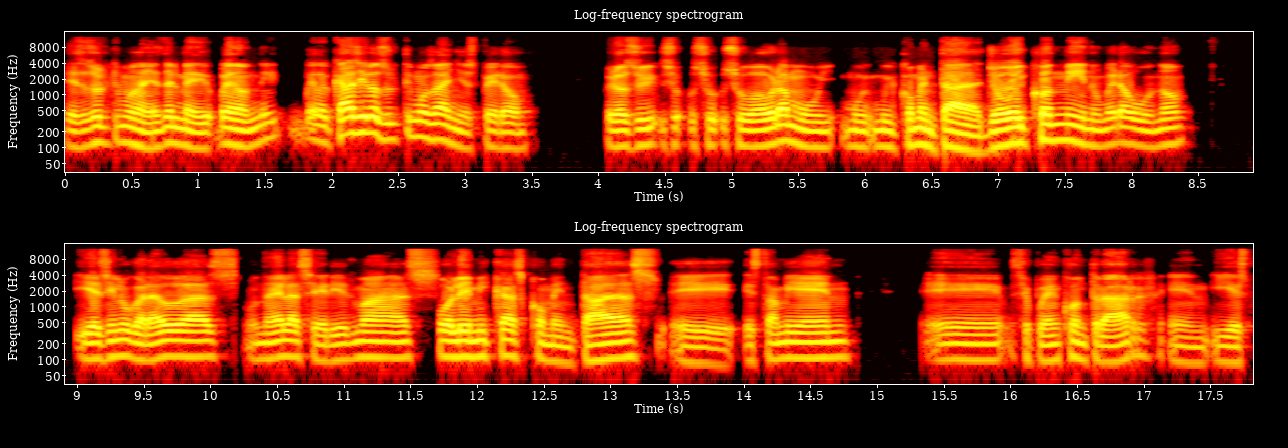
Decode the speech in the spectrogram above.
esos últimos años del medio, bueno, ni, bueno casi los últimos años, pero, pero su, su, su, obra muy, muy, muy comentada. Yo voy con mi número uno y es sin lugar a dudas una de las series más polémicas, comentadas. Eh, es también, eh, se puede encontrar en, y es,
